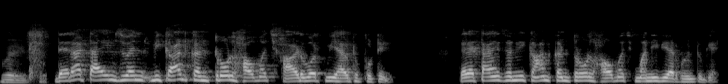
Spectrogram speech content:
Very true. there are times when we can't control how much hard work we have to put in there are times when we can't control how much money we are going to get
